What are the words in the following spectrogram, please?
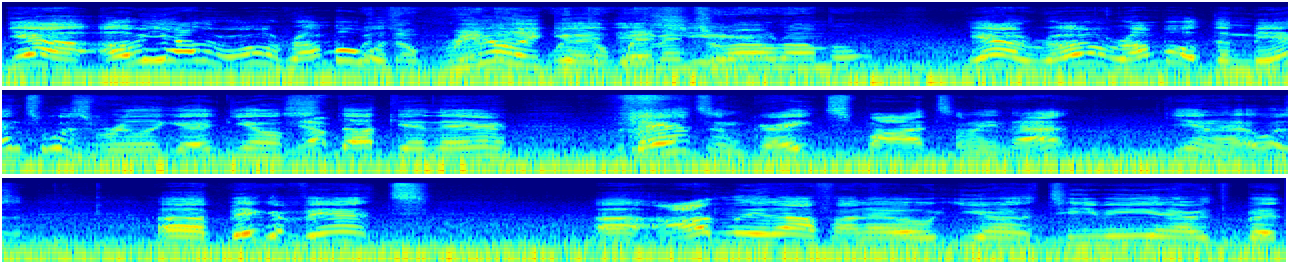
Yeah. Oh yeah, the Royal Rumble With was the really good With the women's. Royal Rumble. Yeah, Royal Rumble. The men's was really good. You know, Yep. stuck in there. But they had some great spots. I mean, that you know, it was uh, big event. Uh, oddly enough, I know you know the TV and everything, but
